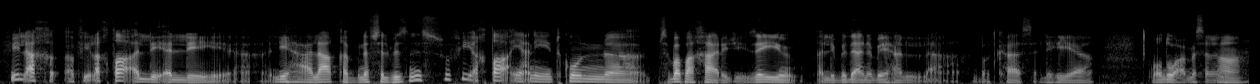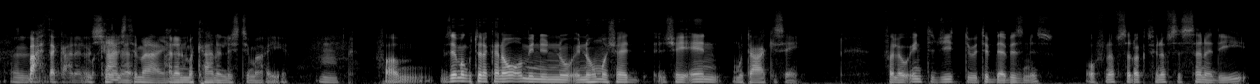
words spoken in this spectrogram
في الأخ في الأخطاء اللي اللي لها علاقة بنفس ال business وفي أخطاء يعني تكون آه، سببها خارجي زي اللي بدأنا بها ال- البودكاست اللي هي موضوع مثلا ال- بحثك عن الشيء المكانة الاجتماعي عن المكانة الاجتماعية مم. فزي ما قلت لك أنا أؤمن إنه إنه هم شيئين متعاكسين فلو أنت جيت تبدأ business وفي نفس الوقت في نفس السنة دي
